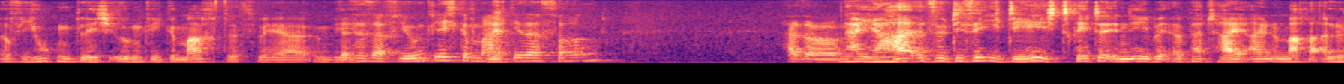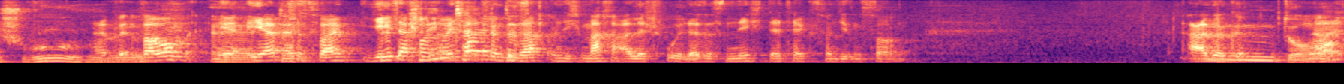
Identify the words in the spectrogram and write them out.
auf jugendlich irgendwie gemacht, das wäre irgendwie. Das ist auf jugendlich gemacht, ne. dieser Song? Also. Naja, also diese Idee, ich trete in die Partei ein und mache alle schwul. Äh, warum? Äh, ihr, habt das, schon zwei, jeder von euch hat schon halt, gesagt, und ich mache alle schwul. Das ist nicht der Text von diesem Song. Also, Mm, doch. Nein.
